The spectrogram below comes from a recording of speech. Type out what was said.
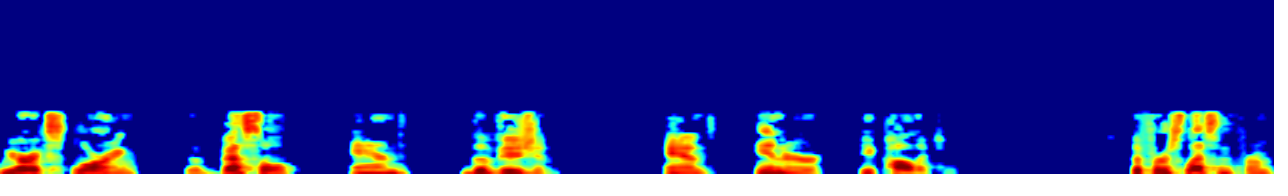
we are exploring the vessel and the vision and inner ecology. The first lesson from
